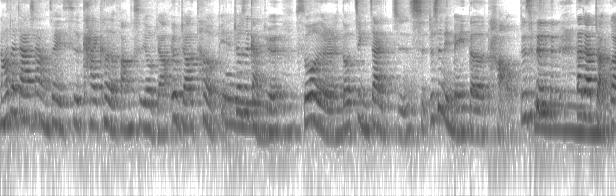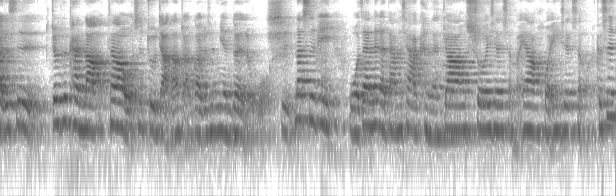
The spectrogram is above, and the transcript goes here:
然后再加上这一次开课的方式又比较又比较特别，就是感觉所有的人都近在咫尺，就是你没得逃，就是 大家转过来就是就是看到看到我是助教，然后转过来就是面对着我，是。那势必我在那个当下可能就要说一些什么，要回应一些什么。可是，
